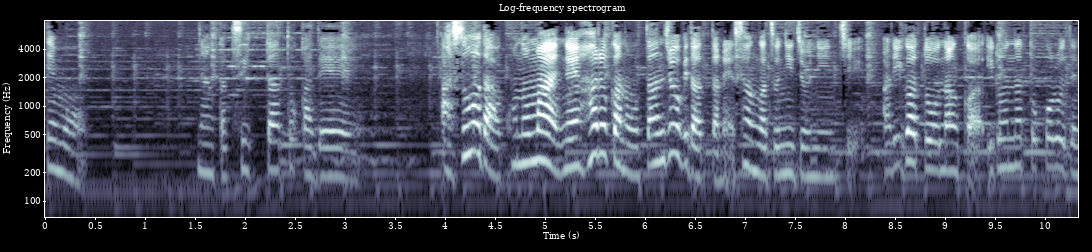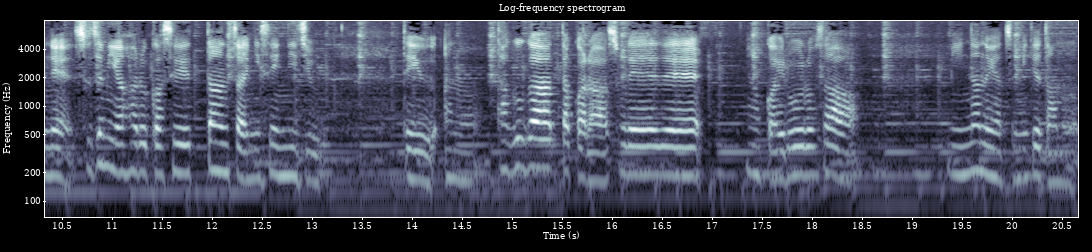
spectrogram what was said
でもなんかツイッターとかであそうだこの前ねはるかのお誕生日だったね3月22日。ありがとうなんかいろんなところでね鈴宮はるか生誕祭2020っていうあのタグがあったからそれでなんかいろいろさみんなのやつ見てたの。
